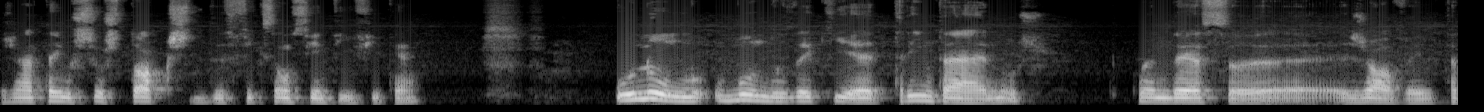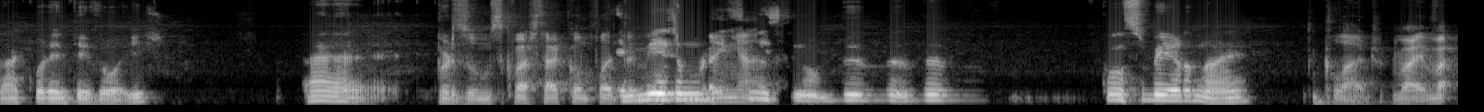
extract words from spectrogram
já tem os seus toques de ficção científica, o, mundo, o mundo daqui a 30 anos quando essa jovem terá 42, uh, presume-se que vai estar completamente é mesmo difícil de, de, de, conceber, não é? Claro, vai, vai,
